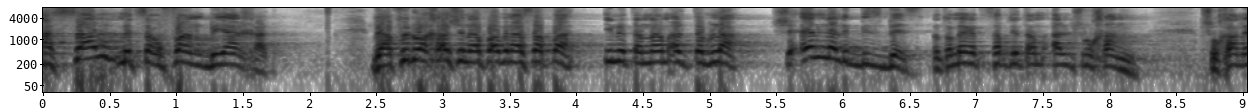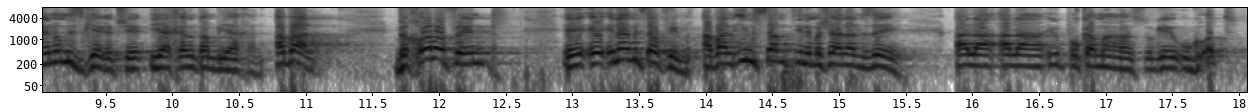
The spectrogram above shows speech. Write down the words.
הסל מצרפן ביחד. ואפילו אחר שנאפה ונעשה פת, אם נתנם על טבלה, שאין לה לבזבז, זאת אומרת, שמתי אותם על שולחן. שולחן אין לו מסגרת שיאחד אותם ביחד. אבל, בכל אופן, אה, אה, אינם מצטרפים. אבל אם שמתי למשל על זה, על ה... על ה היו פה כמה סוגי עוגות,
